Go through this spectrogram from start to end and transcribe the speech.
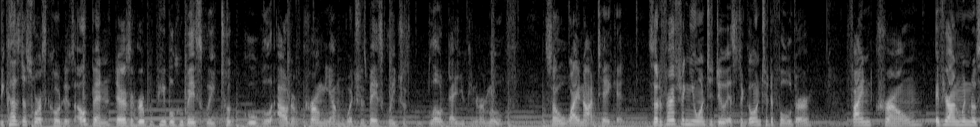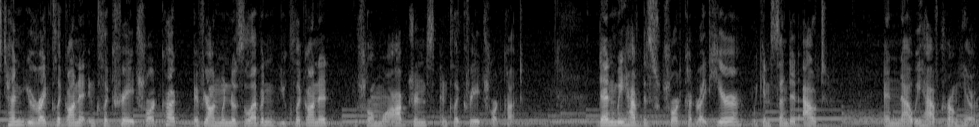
Because the source code is open, there's a group of people who basically took Google out of Chromium, which is basically just bloat that you can remove. So why not take it? So the first thing you want to do is to go into the folder, find Chrome. If you're on Windows 10, you right click on it and click Create Shortcut. If you're on Windows 11, you click on it, show more options, and click Create Shortcut. Then we have this shortcut right here. We can send it out, and now we have Chrome here.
